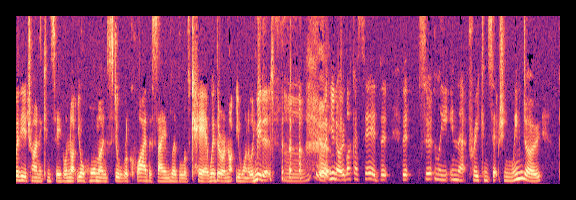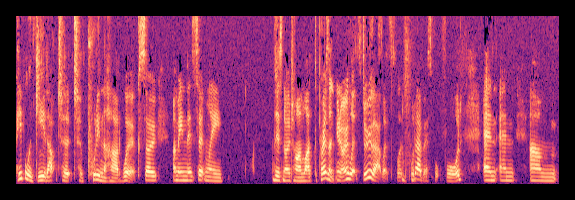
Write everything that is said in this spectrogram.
whether you're trying to conceive or not, your hormones still require the same level of care, whether or not you want to admit it. Mm, yeah. but, you know, like I said, that, that certainly in that preconception window, people are geared up to, to put in the hard work. So, I mean, there's certainly there's no time like the present. You know, let's do that. Let's let's put our best foot forward, and and um,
